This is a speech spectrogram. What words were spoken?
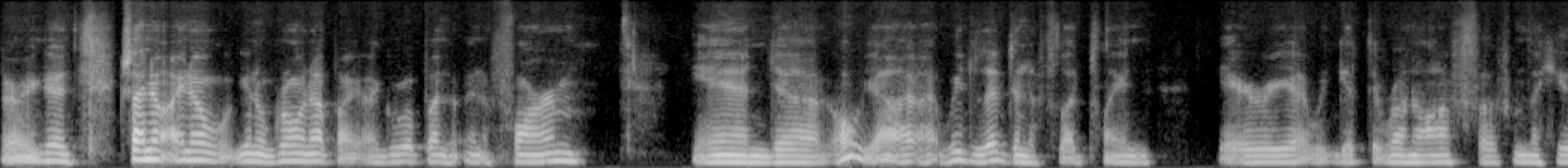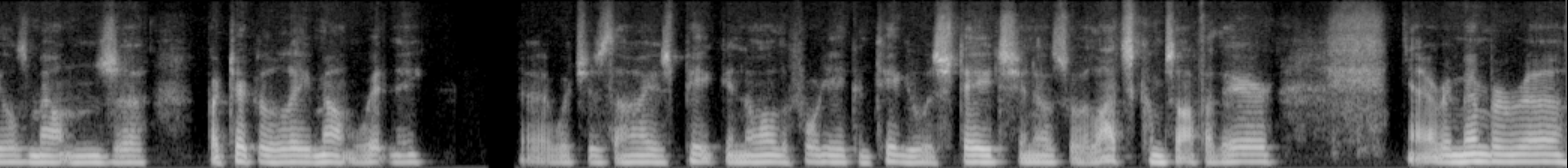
Very good. Because I know, I know, you know, growing up, I, I grew up on in a farm, and uh, oh yeah, I, we lived in a floodplain area. We get the runoff uh, from the Hills Mountains, uh, particularly Mount Whitney. Uh, which is the highest peak in all the 48 contiguous states, you know, so lots comes off of there. And I remember, uh,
